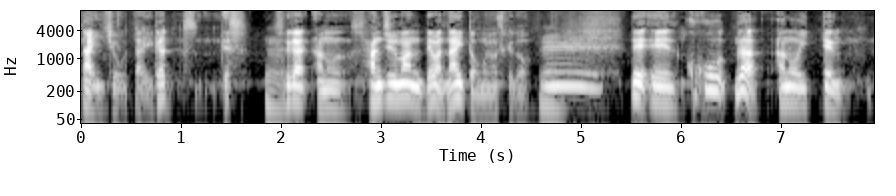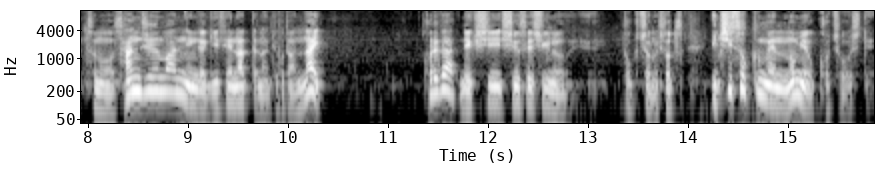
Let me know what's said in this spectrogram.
ない状態がです、うん。それがあの30万ではないと思いますけど、うん。で、えーここがあの一点その30万人が犠牲になったなんてことはないこれが歴史修正主義の特徴の一つ。一側面のみを誇張して、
